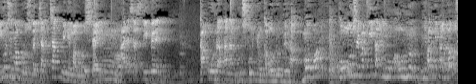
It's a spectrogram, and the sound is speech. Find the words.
Ingon si Ma'am Rose nag-chat-chat mi ni Ma'am Rose kay ala sa Steven. Kauna tanang gusto niyong kaunon din ha. Mo ba? Kung unsay makita nimo kaunon, hagit ang laos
